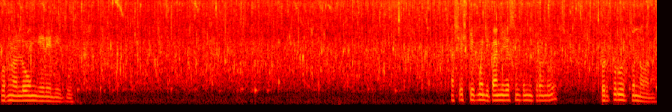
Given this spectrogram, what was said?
पूर्ण लोंग गेलेली आहे अशा स्टेपमध्ये पाणी असेल तर मित्रांनो भरपूर उत्पन्न होणार.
